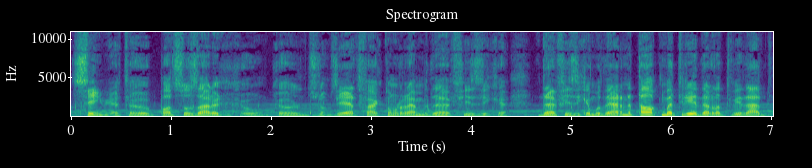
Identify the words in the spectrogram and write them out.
Sim, então pode-se usar um dos nomes. E é de facto um ramo da física, da física moderna, tal como a teoria da relatividade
